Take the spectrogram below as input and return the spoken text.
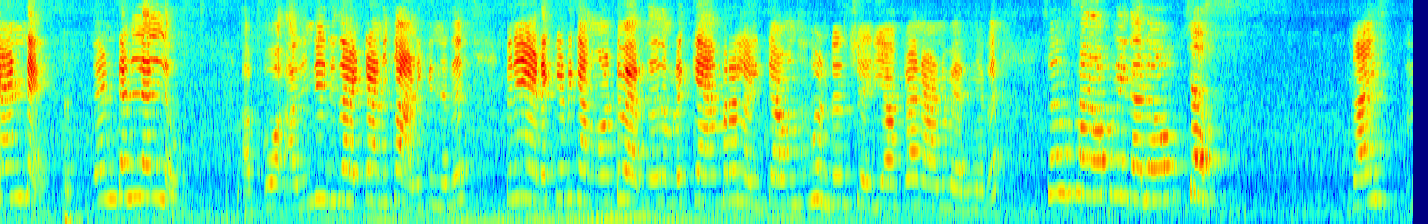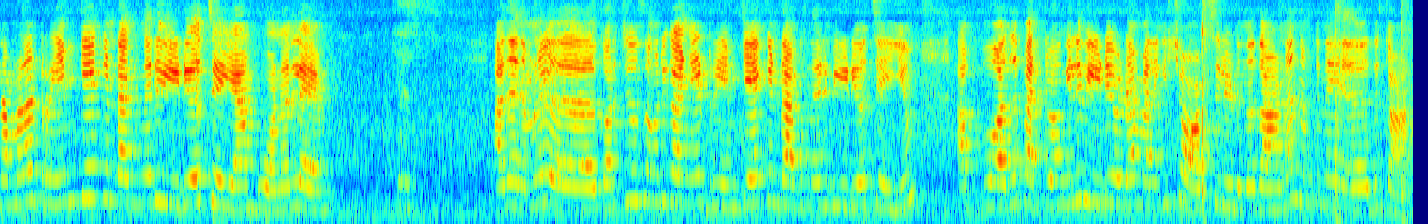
വേണ്ടേ? വേണ്ടല്ലോ അപ്പോൾ അതിന്റെ ഒരു ഇതായിട്ടാണ് കാണിക്കുന്നത്. പിന്നെ ഇടയ്ക്കിടയ്ക്ക് അങ്ങോട്ട് വരുന്നത് നമ്മുടെ ക്യാമറ ലൈറ്റ് ആവുന്നത് കൊണ്ട് ശരിയാക്കാനാണ് വരുന്നത്. സോ ഓപ്പൺ ചെയ്താലോ? ഗൈസ് നമ്മൾ ഡ്രീം കേക്ക് ഉണ്ടാക്കുന്ന ഒരു വീഡിയോ ചെയ്യാൻ പോണല്ലേ? അല്ലേ അതെ നമ്മൾ കുറച്ച് ദിവസം കൂടി കഴിഞ്ഞ് ഡ്രീം കേക്ക് ഉണ്ടാക്കുന്ന ഒരു വീഡിയോ ചെയ്യും. അപ്പോൾ അത് പറ്റുമെങ്കിൽ വീഡിയോ ഇടാം അല്ലെങ്കിൽ ഷോർട്സിൽ ഇടുന്നതാണ് നമുക്ക് ഇത് കാണാം.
